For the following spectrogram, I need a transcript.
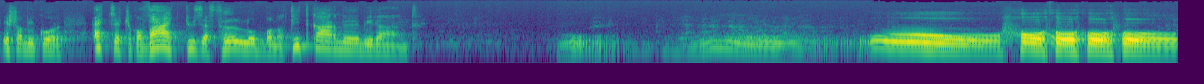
És amikor egyszer csak a vágy tüze föllobban a titkárnőm iránt, ó, ho, ho.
